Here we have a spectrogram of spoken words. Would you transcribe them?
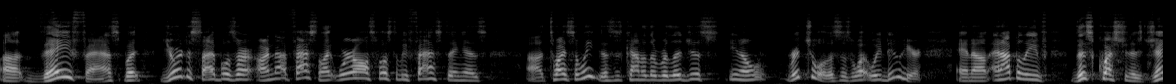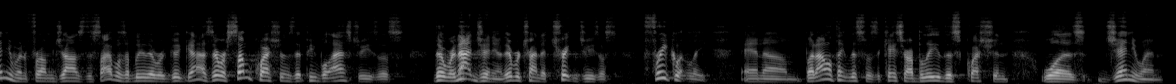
uh, they fast, but your disciples are, are not fasting. Like we're all supposed to be fasting as uh, twice a week. This is kind of the religious, you know, ritual. This is what we do here. And, um, and I believe this question is genuine from John's disciples. I believe they were good guys. There were some questions that people asked Jesus that were not genuine. They were trying to trick Jesus frequently. And, um, but I don't think this was the case. Or I believe this question was genuine.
